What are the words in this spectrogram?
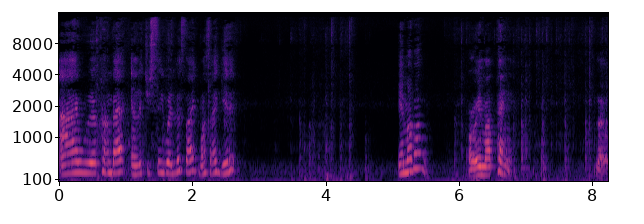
I will come back and let you see what it looks like once I get it in my bowl or in my pan. So,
